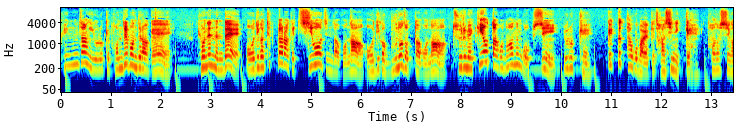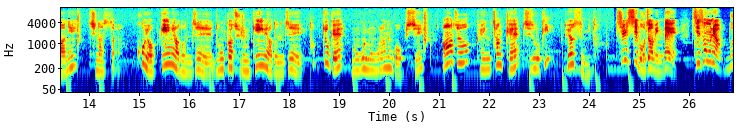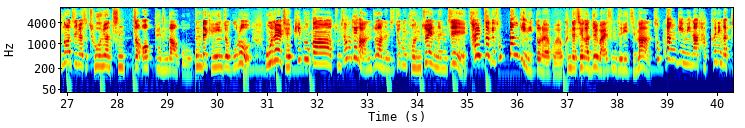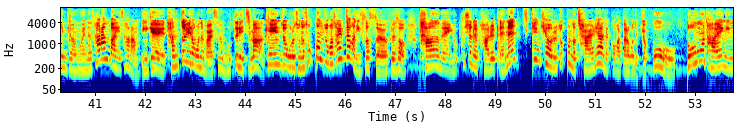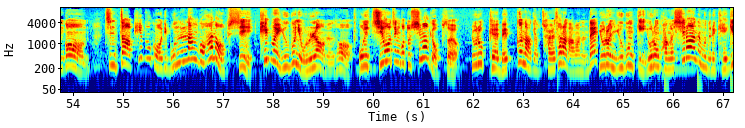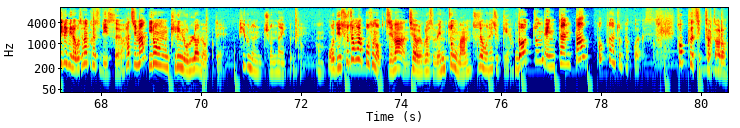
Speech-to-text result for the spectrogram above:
굉장히 이렇게 번들번들하게 변했는데 어디가 특별하게 지워진다거나 어디가 무너졌다거나 주름에 끼었다거나 하는 거 없이 이렇게 깨끗하고 맑게 자신 있게 5시간이 지났어요. 코 옆 끼임이라든지 눈가 주름 끼임이라든지 턱 쪽에 몽글몽글 하는 거 없이 아주 괜찮게 지속이 되었습니다. 75점인데 지속력 무너지면서 좋으면 진짜 up 된다고. 근데 개인적으로 오늘 제 피부가 좀 상태가 안 좋았는지 조금 건조했는지 살짝의 속당김이 있더라고요. 근데 제가 늘 말씀드리지만 속당김이나 darkening 같은 경우에는 사람 by 사람. 이게 단점이라고는 말씀을 못 드리지만 개인적으로 저는 속건조가 살짝은 있었어요. 그래서 다음에 이 쿠션을 바를 때는 스킨케어를 조금 더 잘 해야 될 것 같다고 느꼈고 너무 다행인 건 진짜 피부가 어디 못난 거 하나 없이 피부에 유분이 올라오면서 어디 지워진 것도 심하게 없어요. 이렇게 매끈하게 잘 살아남았는데 이런 유분기, 이런 광을 싫어하는 분들은 개기름이라고 생각할 수도 있어요. 하지만 이런 기름이 올라오면 어때? 피부는 존나 예쁜데. 어. 디 수정할 곳은 없지만 제 얼굴에서 왼쪽만 수정을 해줄게요. 너 좀 괜찮다? 퍼프는 좀 바꿔야겠어. 퍼프 집착 쩔어.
